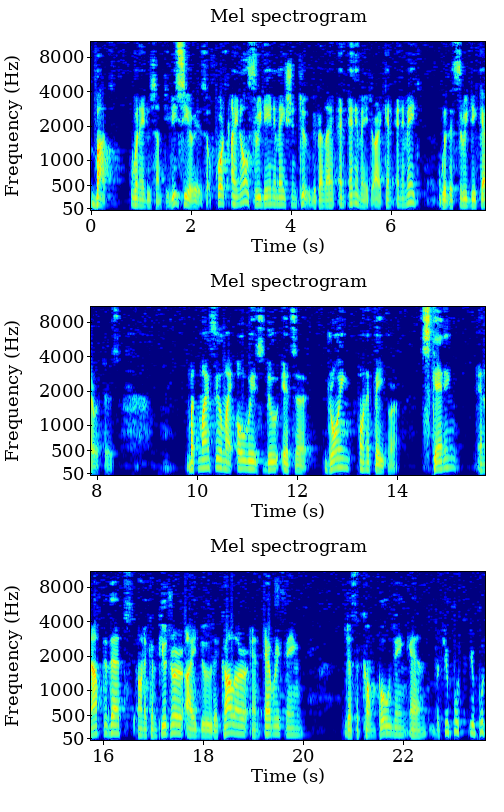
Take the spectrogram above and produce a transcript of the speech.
But when I do some TV series, of course, I know 3D animation too, because I'm an animator. I can animate with the 3D characters. But my film, I always do it's a drawing on a paper, scanning, and after that, on a computer, I do the color and everything just a composing and but you put you put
